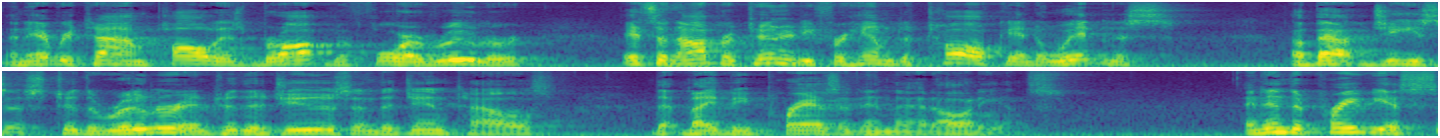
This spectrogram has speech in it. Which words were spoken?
And every time Paul is brought before a ruler, it's an opportunity for him to talk and to witness about Jesus to the ruler and to the Jews and the Gentiles that may be present in that audience. And in the previous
